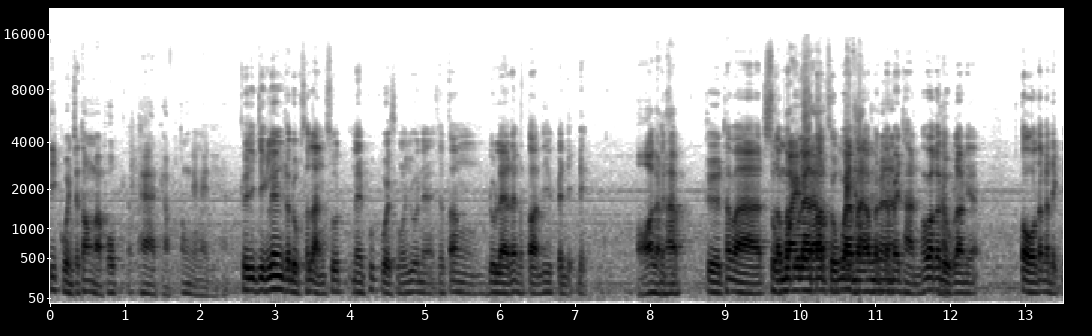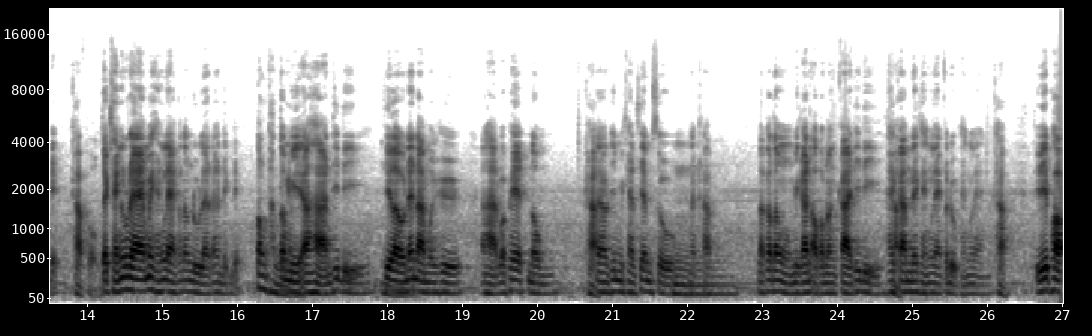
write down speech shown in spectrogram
ที่ควรจะต้องมาพบแพทย์ครับต้องยังไงดีฮะ คือจริง ๆ เรื่องกระดูกสันหลังสุดในผู้ป่วยสูงอายุเนี่ยจะต้องดูแลตั้งแต่ตอนที่เป็นเด็กอ๋อเหรอๆนะคครัรับบคือถ้ามาสูงเรามาวัยดูแลไปแล้วตอนสูงวัยมาแล้วไม่ทันมันใช่ไหมจะไม่ทัน เพราะว่ากระดูกเราเนี่ยโตตั้งแต่เด็กครับผม ๆ จะแข็งแรงไม่แข็งแรงก็ต้องดูแลตั้งแต่เด็กต้องทำๆต้องมีอาหารที่ดีที่เราแนะนำก็คืออาหารประเภทนมครับ แล้วที่มีแคลเซียมสูงอืม นะครับแล้วก็ต้องมีการออกกำลังกายที่ดี ให้ครับกล้ามเนื้อแข็งแรงกระดูกแข็งแรง ครับ ทีนี้พอ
